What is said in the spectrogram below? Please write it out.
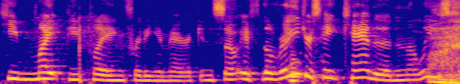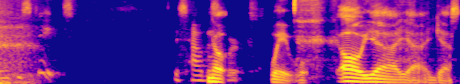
he might be playing for the Americans. So if the Rangers hate Canada, then the Leafs hate the States. Is how this No. works. Wait. wh- Oh yeah, yeah. I guess.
